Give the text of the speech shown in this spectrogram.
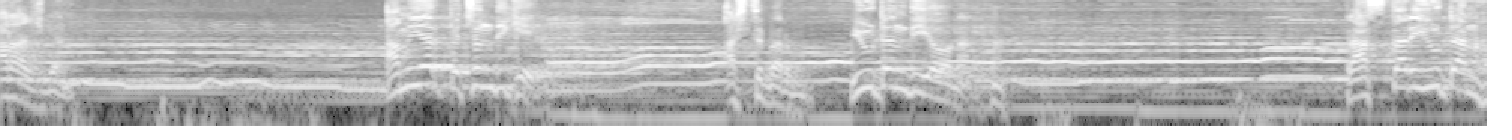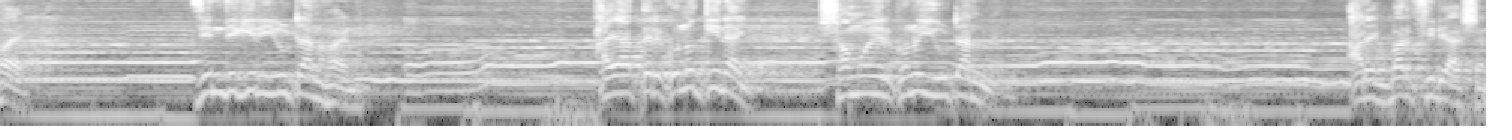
আর আসবেন আমি আর পেছন দিকে আসতে পারব ইউটার্ন দিয়েও না। রাস্তার ইউটার্ন হয়, জিন্দিগির ইউটার্ন হয় না। হায়াতের কোনো কি নাই, সময়ের কোনো ইউটার্ন নাই। আরেকবার ফিরে আসেন।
